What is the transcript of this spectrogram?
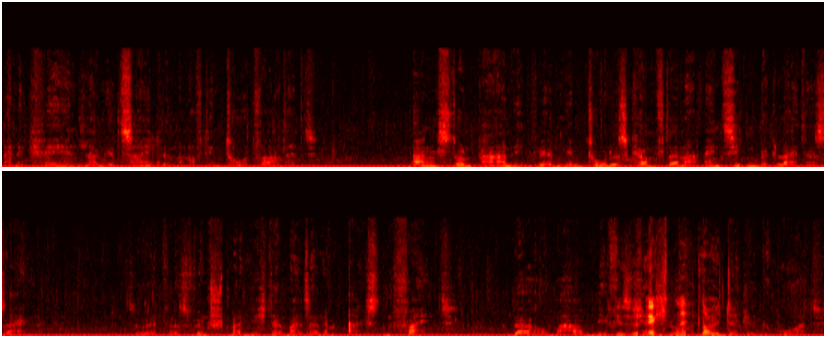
Eine quälend lange Zeit, wenn man auf den Tod wartet. Angst und Panik werden im Todeskampf deiner einzigen Begleiter sein. So etwas wünscht man nicht einmal seinem ärgsten Feind. Darum haben wir für dich ein echt Loch nett, in den Leute. Deckel gebohrt.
